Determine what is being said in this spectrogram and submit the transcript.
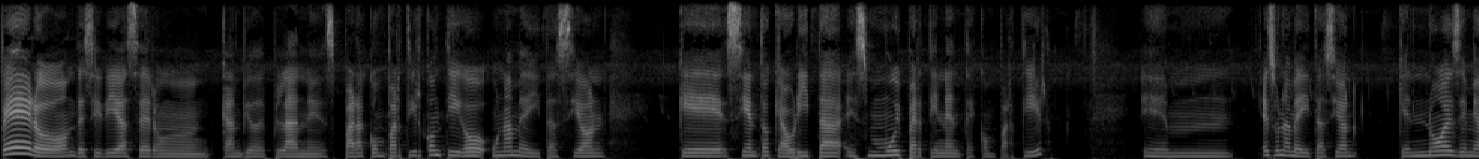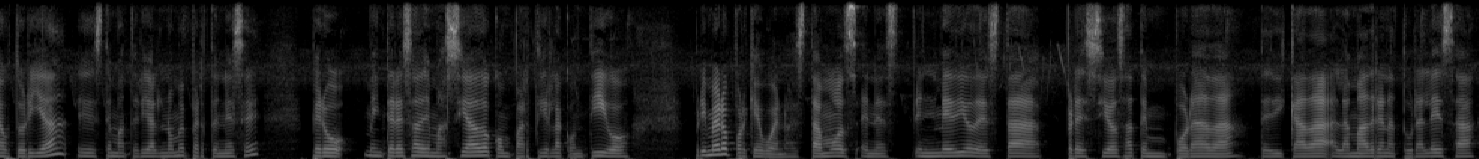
pero decidí hacer un cambio de planes para compartir contigo una meditación que siento que ahorita es muy pertinente compartir. Em, es una meditación que no es de mi autoría, este material no me pertenece, pero me interesa demasiado compartirla contigo. Primero porque, bueno, estamos en, en medio de esta preciosa temporada dedicada a la madre naturaleza.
